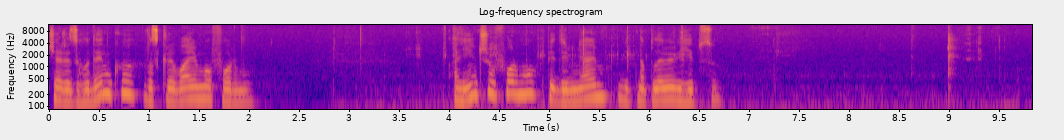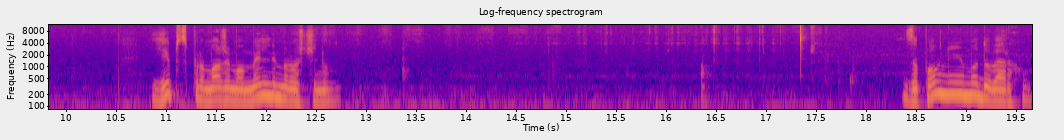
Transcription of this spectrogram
Через годинку розкриваємо форму. А іншу форму підрівняємо від напливів гіпсу. Гіпс промажемо мильним розчином. Заповнюємо доверху.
